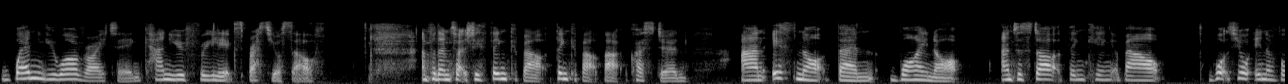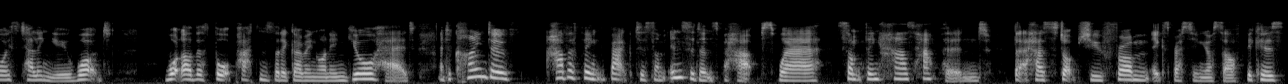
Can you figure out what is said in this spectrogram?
when you are writing, can you freely express yourself? And for them to actually think about think about that question. And if not, then why not? And to start thinking about what's your inner voice telling you? What what are the thought patterns that are going on in your head? And to kind of have a think back to some incidents perhaps where something has happened that has stopped you from expressing yourself? Because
